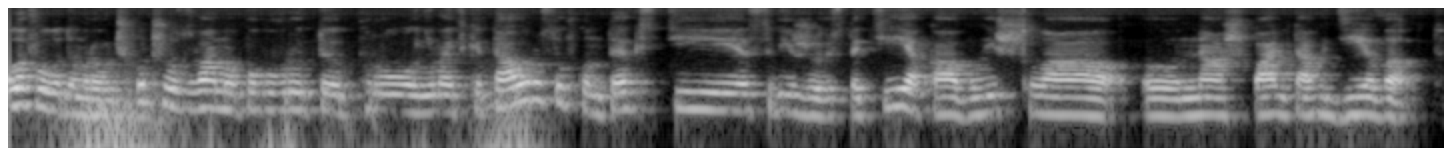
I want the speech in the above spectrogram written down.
Олег Володимирович, хочу з вами поговорити про німецькі тауруси в контексті свіжої статті, яка вийшла е, на шпальтах Die Welt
